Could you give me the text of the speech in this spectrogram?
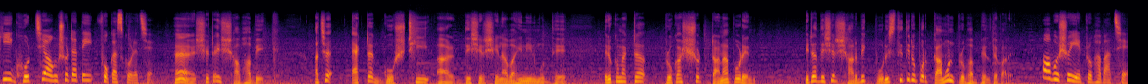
কি ঘটছে অংশটাতেই ফোকাস করেছে। হ্যাঁ সেটাই স্বাভাবিক। আচ্ছা একটা গোষ্ঠী আর দেশের সেনাবাহিনীর মধ্যে এরকম একটা প্রকাশ্য টানা পড়েন এটা দেশের সার্বিক পরিস্থিতির ওপর কেমন প্রভাব ফেলতে পারে? অবশ্যই এর প্রভাব আছে।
